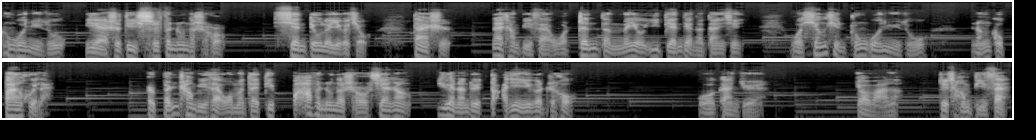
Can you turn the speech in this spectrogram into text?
中国女足也是第十分钟的时候先丢了一个球，但是那场比赛我真的没有一点点的担心，我相信中国女足能够扳回来。而本场比赛我们在第八分钟的时候先让。越南队打进一个之后，我感觉要完了，这场比赛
